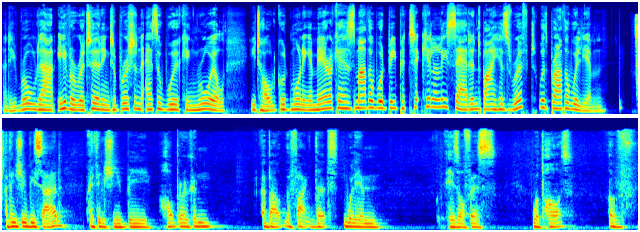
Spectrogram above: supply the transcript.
and he ruled out ever returning to Britain as a working royal. He told Good Morning America his mother would be particularly saddened by his rift with brother William. I think she would be sad. I think she'd be heartbroken about the fact that William his office were part of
